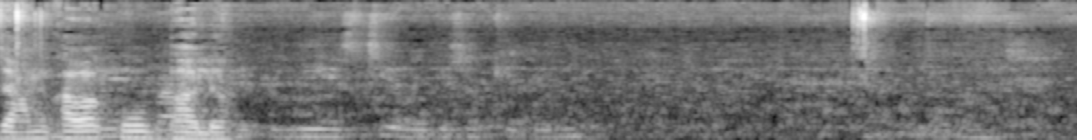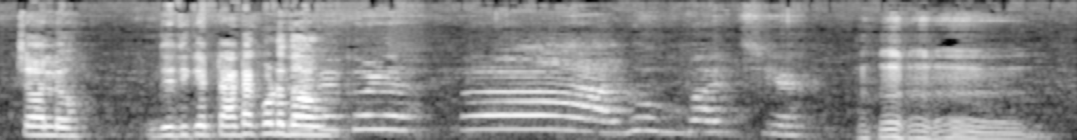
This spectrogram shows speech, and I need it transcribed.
জাম খাওয়া খুব ভালো। চলো দিদিকে টাটা করে দাও। ঘুম পাচ্ছে।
